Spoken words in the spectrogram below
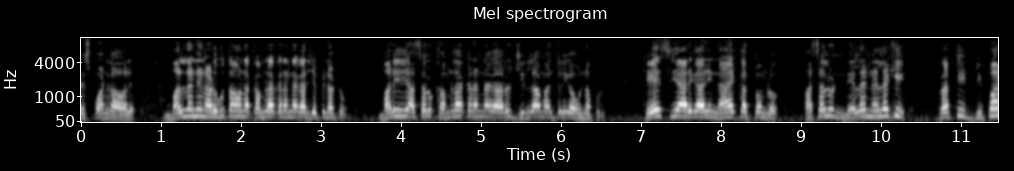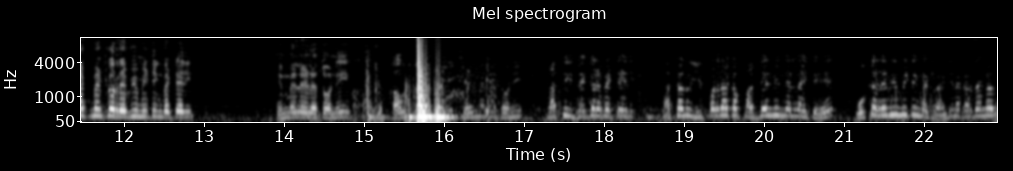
రెస్పాండ్ కావాలి. మళ్ళీ నేను అడుగుతా ఉన్న కమలాకరన్న గారు చెప్పినట్టు. మరి అసలు కమలాకరన్న గారు జిల్లా మంత్రిగా ఉన్నప్పుడు కేసీఆర్ గారి నాయకత్వంలో అసలు నెల నెలకి ప్రతి డిపార్ట్మెంట్లో రివ్యూ మీటింగ్ పెట్టేది. ఎమ్మెల్యేలతోని కౌన్సిలర్లతోని చైర్మన్లతోని ప్రతి దగ్గర పెట్టేది. అసలు ఇప్పటిదాకా పద్దెనిమిది నెలలు అయితే ఒక్క రివ్యూ మీటింగ్ పెట్టరా అండి? నాకు అర్థం కాదు.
